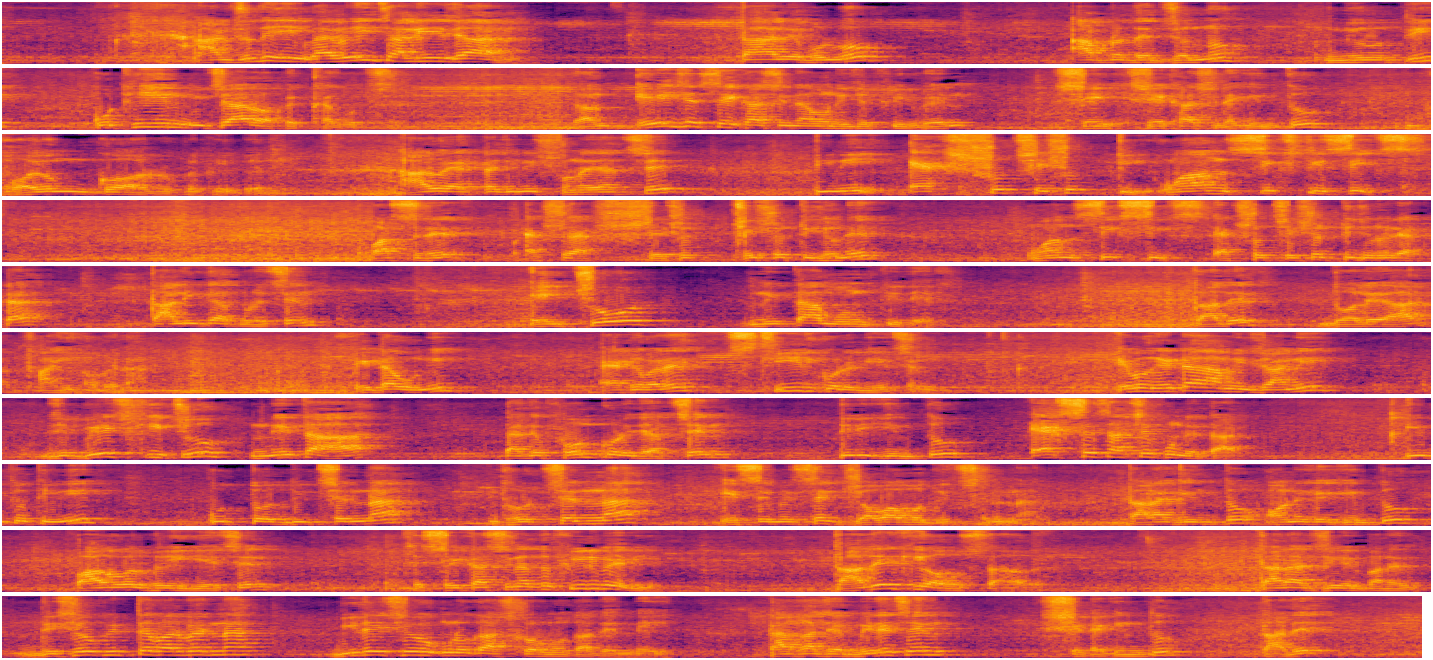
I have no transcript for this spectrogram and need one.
আর যদি এইভাবেই চালিয়ে যান, তাহলে বলব আপনাদের জন্য নিয়তির কঠিন বিচার অপেক্ষা করছে। কারণ এই যে শেখ হাসিনা উনি যে ফিরবেন, সেই শেখ হাসিনা কিন্তু ভয়ঙ্কর রূপে ফিরবেন। আরও একটা জিনিস শোনা যাচ্ছে, তিনি একশো ছেষট্টি ওয়ান সিক্সটি সিক্স পার্সেন্টের একশো একশো ছেষট্টি জনের ওয়ান সিক্স সিক্স একশো ছেষট্টি জনের একটা তালিকা করেছেন। এই চোর নেতা মন্ত্রীদের, তাদের দলে আর ঠাঁই হবে না। এটা উনি একেবারে স্থির করে নিয়েছেন। এবং এটা আমি জানি যে বেশ কিছু নেতা তাকে ফোন করে যাচ্ছেন, তিনি কিন্তু অ্যাক্সেস আছে ফোনে তার। কিন্তু তিনি উত্তর দিচ্ছেন না, ধরছেন না এস এম এস এর জবাবও দিচ্ছেন না। তারা কিন্তু, অনেকে কিন্তু পাগল হয়ে গিয়েছেন যে শেখ হাসিনা তো ফিরবেনই। তাদের কি অবস্থা হবে? তারা যে মানে দেশেও ফিরতে পারবেন না, বিদেশেও কোনো কাজকর্ম তাদের নেই। টাকা যে মেরেছেন, সেটা কিন্তু তাদের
